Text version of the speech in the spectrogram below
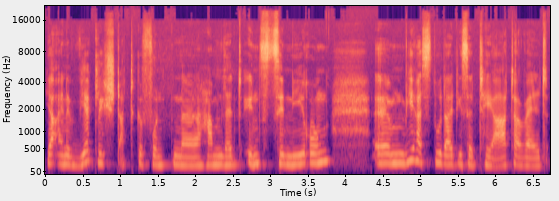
ja eine wirklich stattgefundene Hamlet-Inszenierung. Ähm, wie hast du da diese Theaterwelt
